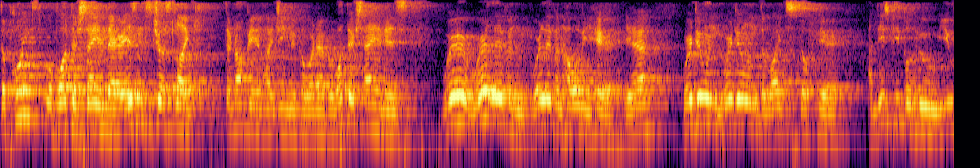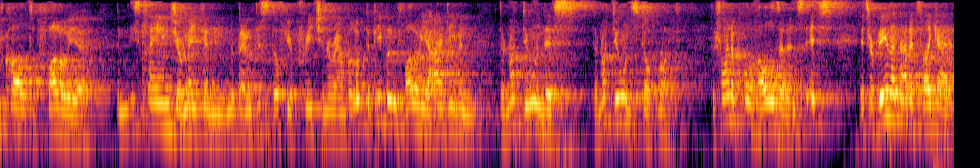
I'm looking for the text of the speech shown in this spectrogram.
the point of what they're saying there isn't just like they're not being hygienic or whatever. What they're saying is we're, we're living we're living holy here, yeah? We're doing we're doing the right stuff here. And these people who you've called to follow you, and these claims you're making about this stuff you're preaching around, but look, the people who follow you aren't even they're not doing this. They're not doing stuff right. They're trying to pull holes in it. It's it's, it's revealing that it's like a,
